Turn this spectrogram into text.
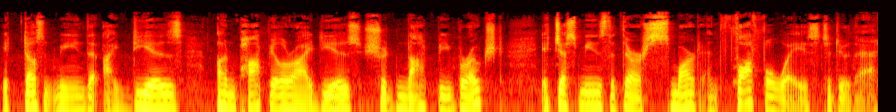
It doesn't mean that ideas, unpopular ideas, should not be broached. It just means that there are smart and thoughtful ways to do that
